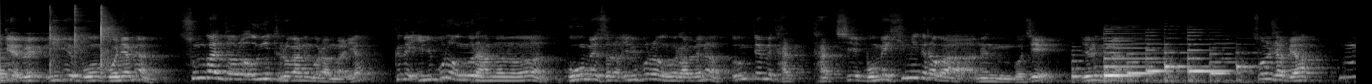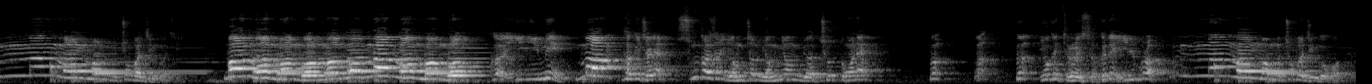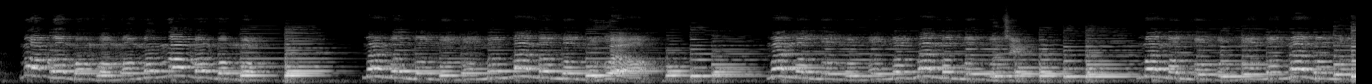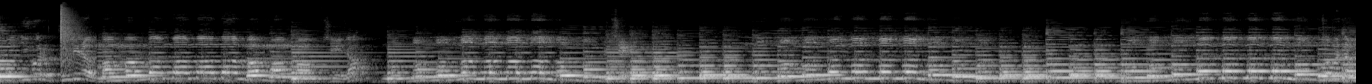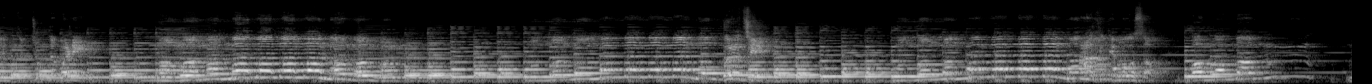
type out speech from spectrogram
이게 왜 이게 뭐, 뭐냐면 순간적으로 응이 들어가는 거란 말이야. 근데 일부러 응을 하면은 고음에서는 일부러 응을 하면은 응 때문에 다, 같이 몸에 힘이 들어가는 거지. 예를 들면 솔샵이야. 맘맘맘 좁아진 거지. 맘맘맘맘맘맘맘맘맘 그 이- 이미 맘 하기 전에 순간적으로 0.00 몇 초 동안에 어, 어, 어, 여기 들어 있어. 근데 일부러 맘맘맘 좁아진 거고. 맘맘맘맘맘맘맘맘 맘 그거야. 그렇지. 이거를 분리라고. 맘맘맘맘맘맘맘맘 시작. 그렇지. 좀더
